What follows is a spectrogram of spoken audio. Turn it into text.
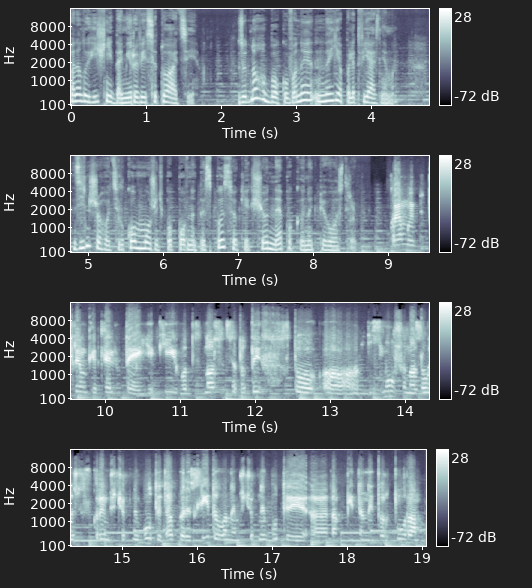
в аналогічній Даміровій ситуації. З одного боку, вони не є політв'язнями, з іншого цілком можуть поповнити список, якщо не покинуть півострів окремої підтримки для людей, які от відносяться до тих, хто е, змушено залишити в Крим, щоб не бути да, переслідуваним, щоб не бути е, там підданий тортурам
